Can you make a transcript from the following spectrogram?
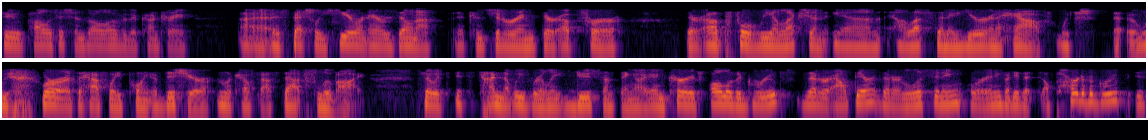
to politicians all over the country, uh, especially here in Arizona, uh, considering they're up for they're up for reelection in uh, less than a year and a half, which uh, we, we're at the halfway point of this year. Look how fast that flew by. So it's, it's time that we really do something. I encourage all of the groups that are out there that are listening or anybody that's a part of a group is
